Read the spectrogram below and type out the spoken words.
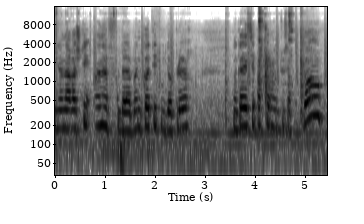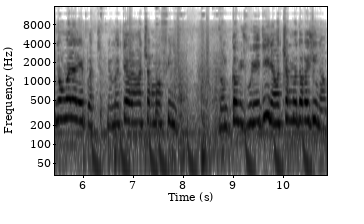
Il en a racheté un neuf de la bonne cote et tout, Doppler. Donc allez, c'est parti, on tout ça. Donc, nous voilà les potes. Le moteur est entièrement fini. Donc comme je vous l'ai dit, il est entièrement d'origine. hein.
